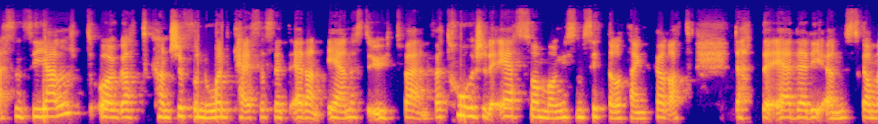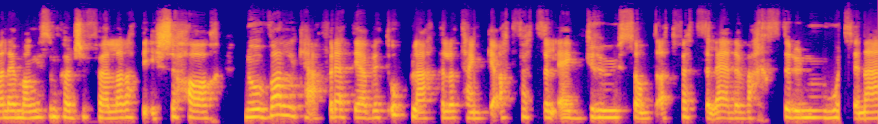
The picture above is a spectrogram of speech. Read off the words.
essensielt, og at kanskje for noen keisersnitt er den eneste utveien. For jeg tror ikke det er så mange som sitter og tenker at dette er det de ønsker, men det er mange som kanskje føler at de ikke har noe valg her, fordi at de har blitt opplært til å tenke at fødsel er grusomt, at fødsel er det verste du noensinne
